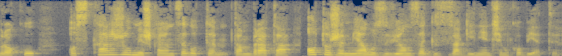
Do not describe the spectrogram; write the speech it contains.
roku oskarżył mieszkającego tam brata o to, że miał związek z zaginięciem kobiety.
